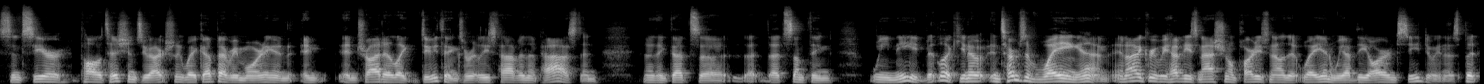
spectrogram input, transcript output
sincere politicians who actually wake up every morning and, and, and try to like do things or at least have in the past. And, and I think that's uh, that, that's something we need. But look, you know, in terms of weighing in, and I agree, we have these national parties now that weigh in. We have the RNC doing this, but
